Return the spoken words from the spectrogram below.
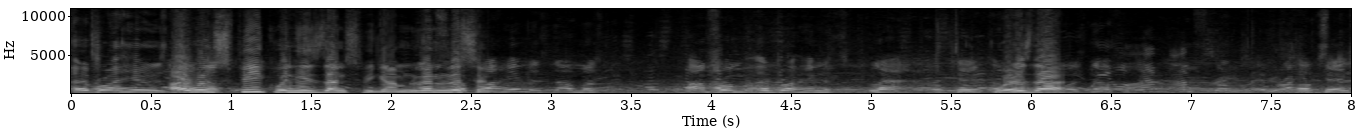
Abraham is. I will Muslim. speak when he's done speaking. I'm going to listen. Ibrahim is not Muslim. I'm from Ibrahim's land. Okay. Where's that? Ibrahim I'm, I'm from Ibrahim. Okay.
